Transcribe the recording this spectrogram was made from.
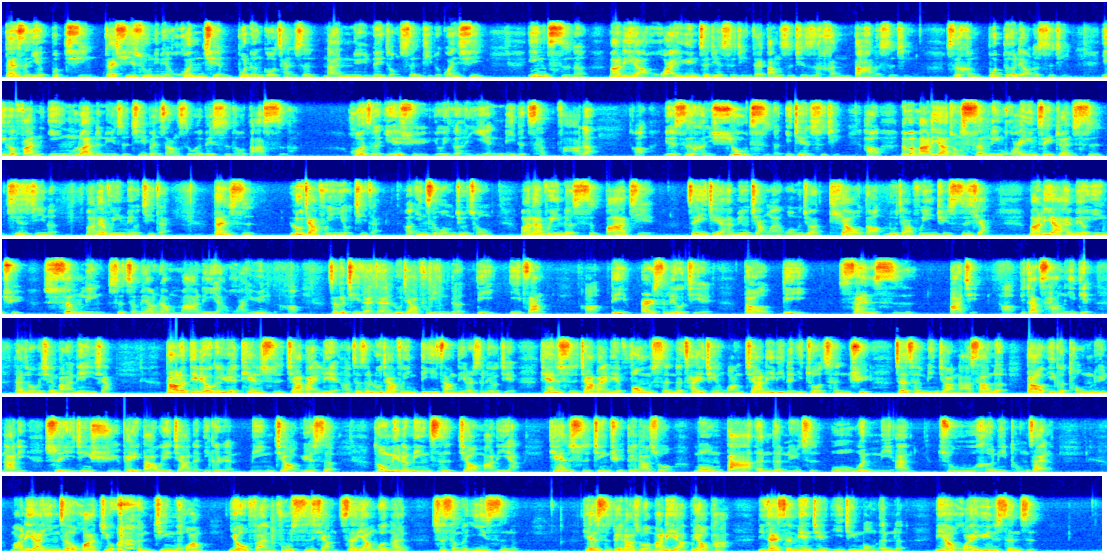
但是也不行。在习俗里面，婚前不能够产生男女那种身体的关系。因此呢，玛利亚怀孕这件事情，在当时其实是很大的事情，是很不得了的事情。一个犯淫乱的女子，基本上是会被石头打死的，或者也许有一个很严厉的惩罚的。啊，也是很羞耻的一件事情。好，那么玛利亚从圣灵怀孕这段事事迹呢，马太福音没有记载，但是路加福音有记载。啊，因此我们就从马太福音的十八节这一节还没有讲完，我们就要跳到路加福音去思想，玛利亚还没有迎娶，圣灵是怎么样让玛利亚怀孕的？哈，这个记载在路加福音的第一章。哈，第二十六节到第三十八节，啊，比较长一点，但是我们先把它念一下。到了第六个月，天使加百列，啊，这是路加福音第一章第二十六节，天使加百列奉神的差遣往加利利的一座城去，这城名叫拿撒勒，到一个童女那里，是已经许配大卫家的一个人，名叫约瑟，童女的名字叫玛利亚。天使进去对他说：“蒙大恩的女子，我问你安，主和你同在了。”玛利亚因这话就很惊慌，又反复思想，这样问安是什么意思呢？天使对他说：“玛利亚，不要怕，你在神面前已经蒙恩了。你要怀孕生子，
